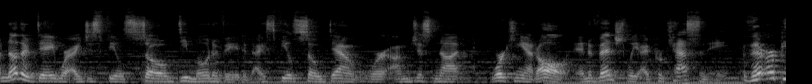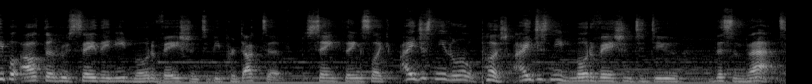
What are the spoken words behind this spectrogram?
another day where I just feel so demotivated. I feel so down where I'm just not working at all, and eventually I procrastinate. There are people out there who say they need motivation to be productive, saying things like, I just need a little push, I just need motivation to do this and that.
